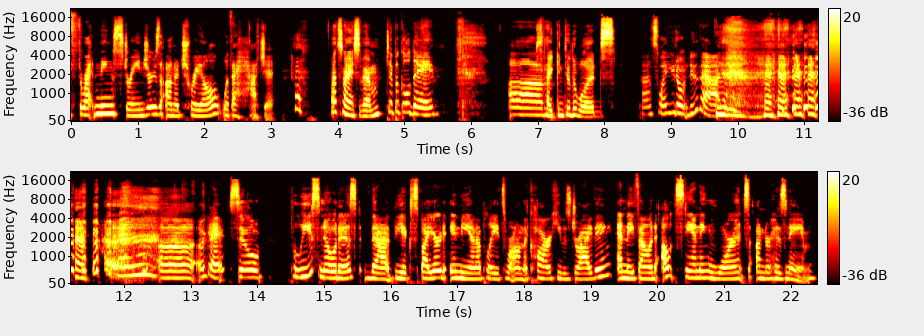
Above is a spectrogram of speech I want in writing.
threatening strangers on a trail with a hatchet. That's nice of him. Typical day. Um, hiking through the woods. that's why you don't do that. uh, okay. So police noticed that the expired Indiana plates were on the car he was driving and they found outstanding warrants under his name.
